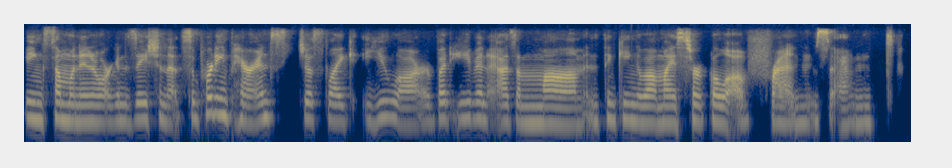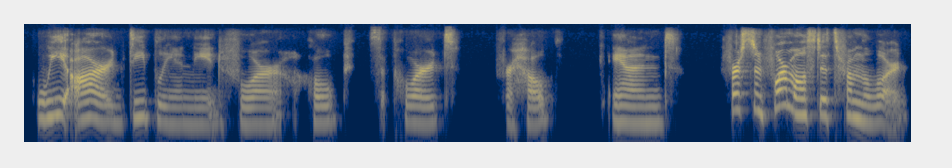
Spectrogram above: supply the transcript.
being someone in an organization that's supporting parents just like you are, but even as a mom and thinking about my circle of friends. And we are deeply in need for hope, support, for help. And first and foremost, it's from the Lord.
